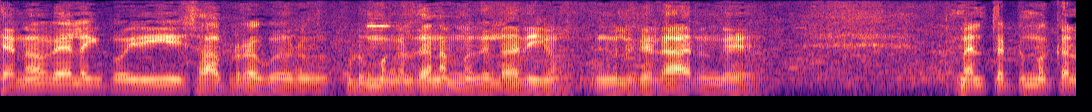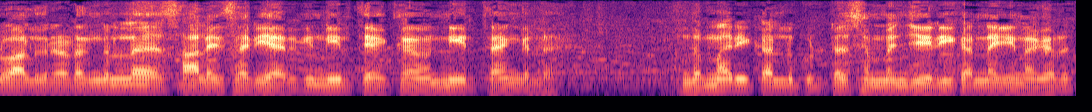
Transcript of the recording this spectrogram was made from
தினம் வேலைக்கு போய் சாப்பிட்ற ஒரு குடும்பங்கள் தான் நம்ம இதில் அதிகம். உங்களுக்கு யாருங்க மேல்தட்டு மக்கள் வாழ்கிற இடங்களில் சாலை சரியாக இருக்குது நீர் தேக்க நீர் தேங்கலை. இந்த மாதிரி கல்லுக்குட்டை செம்மஞ்சேரி கண்ணகி நகர்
